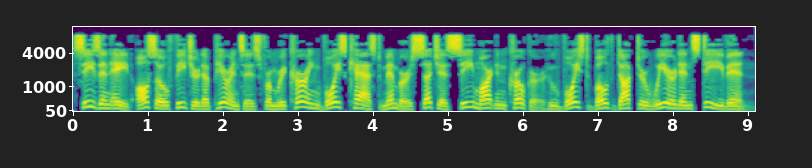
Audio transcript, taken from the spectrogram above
Season 8 also featured appearances from recurring voice cast members such as C. Martin Croker who voiced both Dr. Weird and Steve in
